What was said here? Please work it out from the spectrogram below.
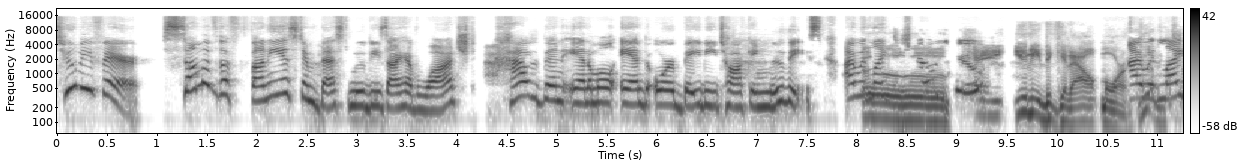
To be fair, some of the funniest and best movies I have watched have been animal and or baby talking movies. I would like to show you. Hey, you need to get out more. I would like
